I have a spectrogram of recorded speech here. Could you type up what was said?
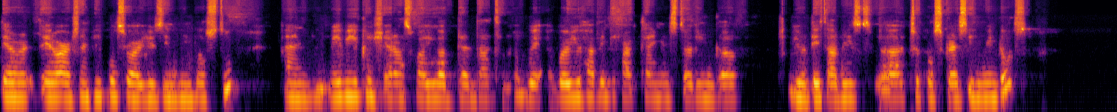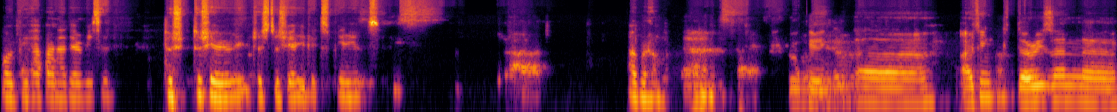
there there are some people who are using Windows too, and maybe you can share us why you have done that. Were you having a hard time installing uh, your database uh, to Postgres in Windows, or do you have another reason to sh to share just to share your experience? Abraham. Okay. Uh, I think the reason uh,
